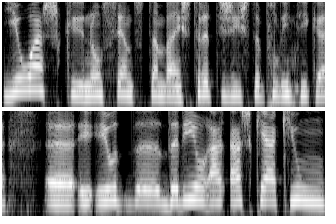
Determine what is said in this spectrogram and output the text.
E eu acho que, não sendo também estrategista política, uh, eu daria, acho que há aqui um,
